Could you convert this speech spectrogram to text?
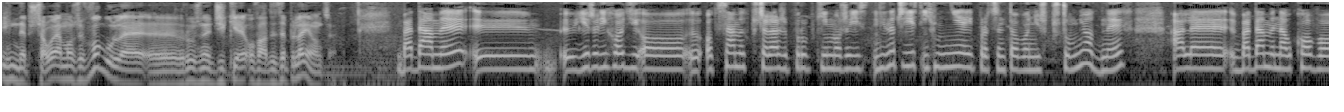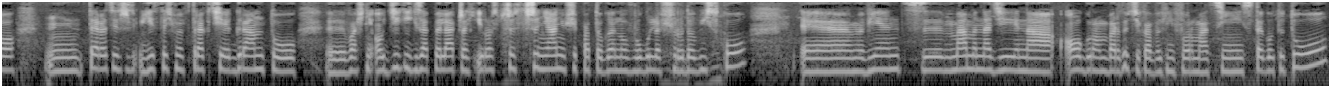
inne pszczoły, a może w ogóle e, różne dzikie owady zapylające? Badamy, y, y, jeżeli chodzi o y, od samych pszczelarzy próbki, może jest, znaczy jest ich mniej procentowo niż pszczół miodnych, ale badamy naukowo. Teraz jest, jesteśmy w trakcie grantu właśnie o dzikich zapylaczach i rozprzestrzenianiu się patogenów w ogóle w środowisku, więc mamy nadzieję na ogrom bardzo ciekawych informacji z tego tytułu.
